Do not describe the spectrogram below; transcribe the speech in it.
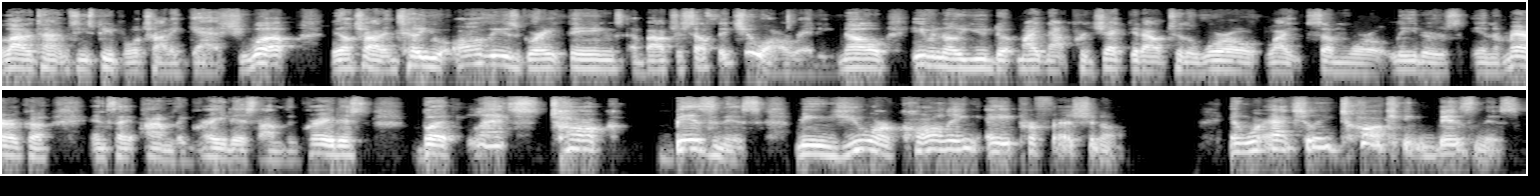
A lot of times, these people will try to gas you up. They'll try to tell you all these great things about yourself that you already know, even though you do, might not project it out to the world like some world leaders in America and say, I'm the greatest, I'm the greatest. But let's talk business means you are calling a professional and we're actually talking business.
